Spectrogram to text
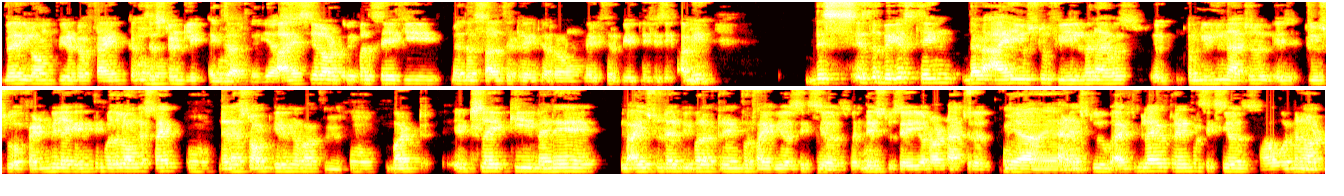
very long period of time consistently. Exactly. Yes. I see a lot of people say कि मैं 10 साल से train कर रहा हूँ मेरी फिर भी इतनी physique. I mean, this is the biggest thing that I used to feel when I was uh, completely natural. It used to offend me like anything for the longest time. Mm. Then I stopped giving a fuck. Mm. But it's like कि मैंने I used to tell people I've trained for five years, six Mm. years when they used to say you're not natural. Yeah. yeah. And I used to, I used to be like, I've trained for six years. How am I not?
